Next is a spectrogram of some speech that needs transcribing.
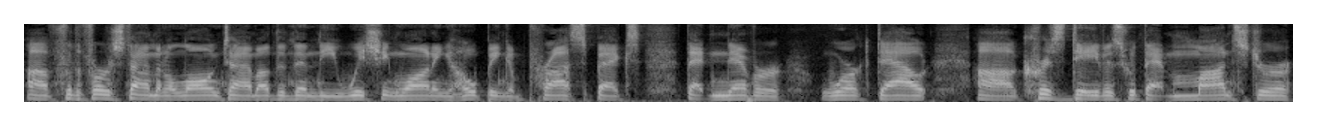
uh, for the first time in a long time, other than the wishing, wanting, hoping of prospects that never worked out. Uh, Chris Davis with that monster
